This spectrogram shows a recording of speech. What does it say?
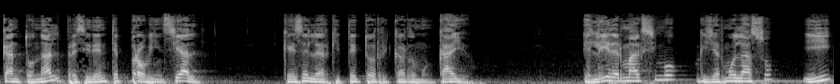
cantonal, presidente provincial, que es el arquitecto Ricardo Moncayo. El líder máximo, Guillermo Lazo, y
